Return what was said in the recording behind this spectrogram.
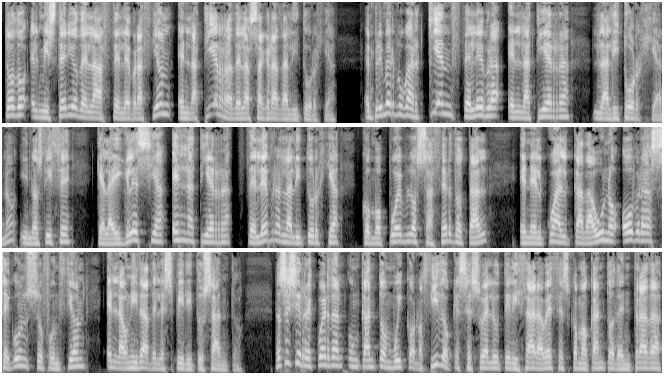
todo el misterio de la celebración en la tierra de la Sagrada Liturgia. En primer lugar, ¿quién celebra en la tierra la liturgia? ¿no? Y nos dice que la Iglesia en la tierra celebra la liturgia como pueblo sacerdotal en el cual cada uno obra según su función en la unidad del Espíritu Santo. No sé si recuerdan un canto muy conocido que se suele utilizar a veces como canto de entrada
